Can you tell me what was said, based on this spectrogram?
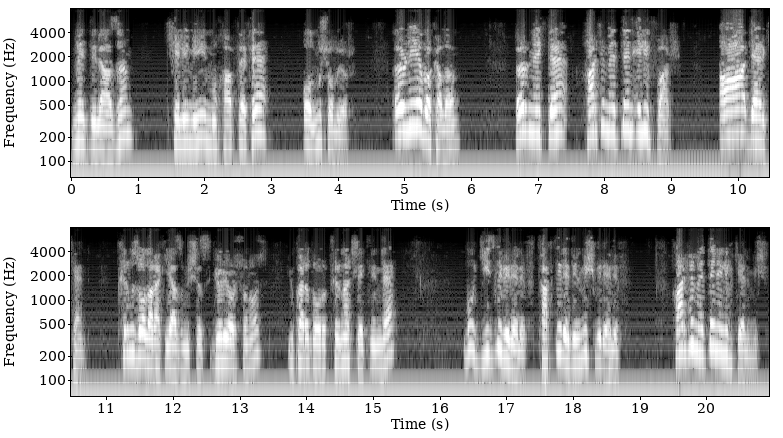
meddi lazım kelime-i muhaffefe olmuş oluyor. Örneğe bakalım. Örnekte harfi metnen elif var. A derken kırmızı olarak yazmışız. Görüyorsunuz. Yukarı doğru tırnak şeklinde. Bu gizli bir elif. Takdir edilmiş bir elif. Harfi metten elif gelmiş.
